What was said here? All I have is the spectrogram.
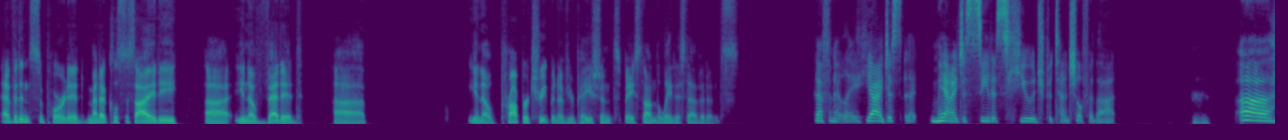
evidence supported, medical society, uh, you know, vetted, uh, you know, proper treatment of your patients based on the latest evidence. Definitely, yeah. I just, uh, man, I just see this huge potential for that. Mm-hmm. Uh,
